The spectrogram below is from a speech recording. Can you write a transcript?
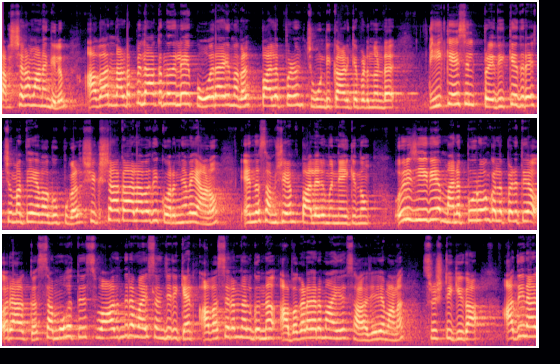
കർശനമാണെങ്കിലും അവ നടപ്പിലാക്കുന്നതിലെ പോരായ്മകൾ പലപ്പോഴും ചൂണ്ടിക്കാണിക്കപ്പെടുന്നുണ്ട്. ഈ കേസിൽ പ്രതിക്കെതിരെ ചുമത്തിയ വകുപ്പുകൾ ശിക്ഷാ കാലാവധി കുറഞ്ഞവയാണോ എന്ന സംശയം പലരും ഉന്നയിക്കുന്നു. ഒരു ജീവിയെ മനഃപൂർവം കൊലപ്പെടുത്തിയ ഒരാൾക്ക് സമൂഹത്തിൽ സ്വാതന്ത്ര്യമായി സഞ്ചരിക്കാൻ അവസരം നൽകുന്ന അപകടകരമായ സാഹചര്യമാണ് സൃഷ്ടിക്കുക. അതിനാൽ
